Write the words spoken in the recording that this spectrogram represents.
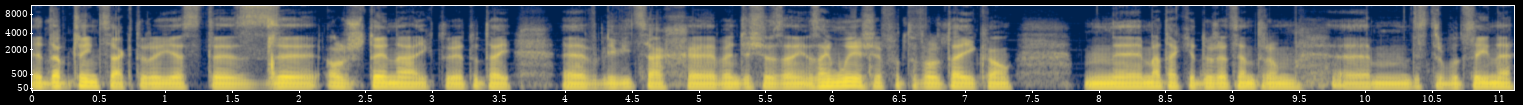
darczyńca, który jest z Olsztyna i który tutaj w Gliwicach będzie się zajmuje się fotowoltaiką, ma takie duże centrum dystrybucyjne.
